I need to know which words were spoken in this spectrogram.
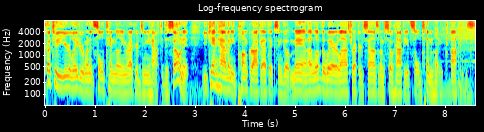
Cut to a year later when it sold 10 million records and you have to disown it. You can't have any punk rock ethics and go, Man, I love the way our last record sounds and I'm so happy it sold 10 million copies.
